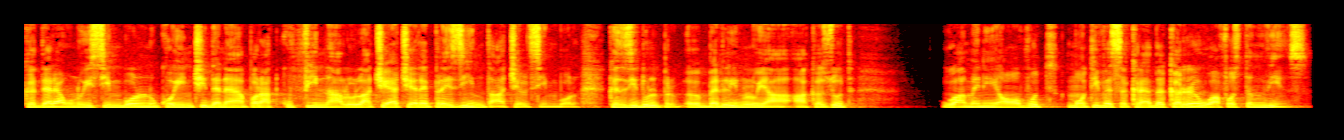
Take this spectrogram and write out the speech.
căderea unui simbol nu coincide neapărat cu finalul a ceea ce reprezintă acel simbol. Când zidul uh, Berlinului a, a căzut, oamenii au avut motive să creadă că răul a fost învins.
